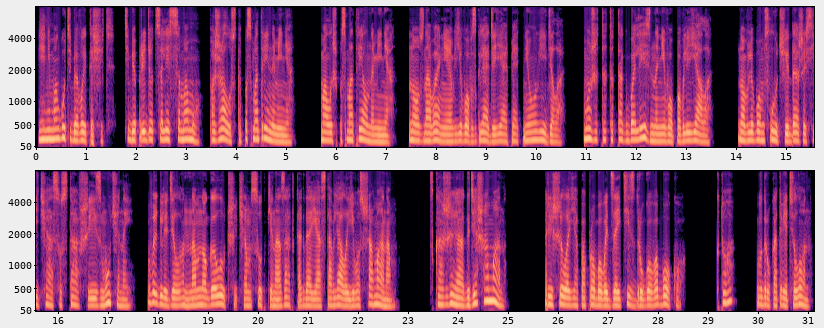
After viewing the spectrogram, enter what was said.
Я не могу тебя вытащить. Тебе придется лезть самому. Пожалуйста, посмотри на меня. Малыш посмотрел на меня, но узнавания в его взгляде я опять не увидела. Может, это так болезнь на него повлияла. Но в любом случае, даже сейчас, уставший и измученный, выглядел он намного лучше, чем сутки назад, когда я оставляла его с шаманом. «Скажи, а где шаман?» Решила я попробовать зайти с другого боку. «Кто?» — вдруг ответил он.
